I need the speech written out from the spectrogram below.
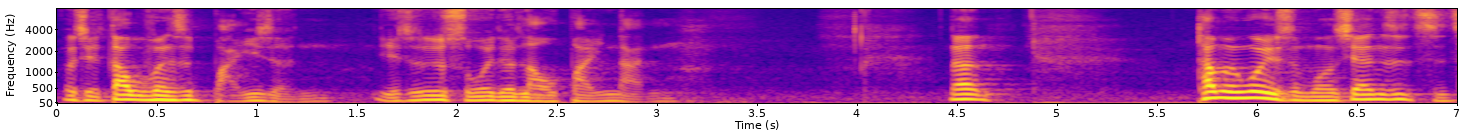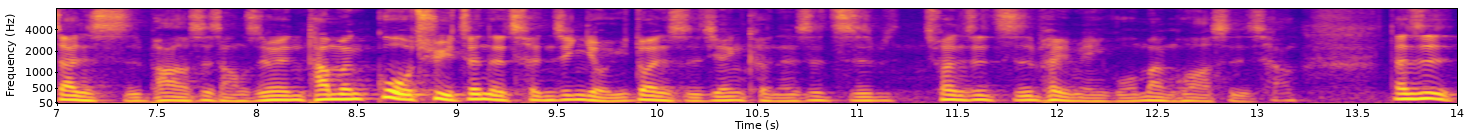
而且大部分是白人，也就是所谓的老白男。那他们为什么现在是只占十趴的市场？是因为他们过去真的曾经有一段时间可能是支算是支配美国漫画市场，但是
